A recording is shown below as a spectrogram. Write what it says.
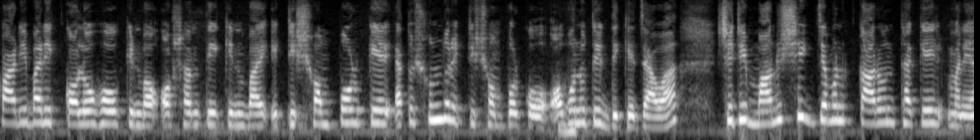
পারিবারিক কলহ কিংবা অশান্তি কিংবা একটি সম্পর্কের এত সুন্দর একটি সম্পর্ক অবনতির দিকে যাওয়া সেটি মানসিক যেমন কারণ থাকে মানে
